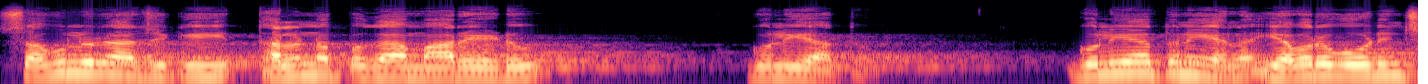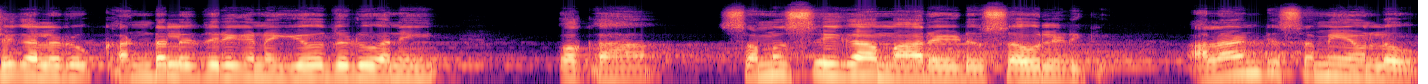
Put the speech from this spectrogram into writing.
సవులు రాజుకి తలనొప్పుగా మారేడు గులియాతు. గులియాతుని ఎలా ఎవరు ఓడించగలరు? కండలు తిరిగిన యోధుడు అని ఒక సమస్యగా మారాడు సౌలుడికి. అలాంటి సమయంలో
